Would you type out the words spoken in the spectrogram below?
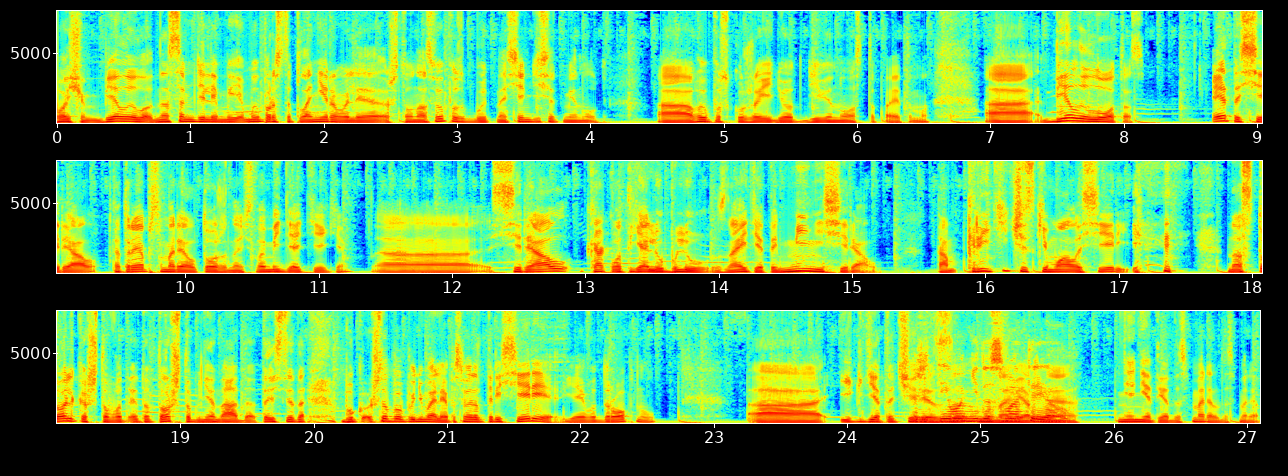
В общем, белый на самом деле мы, мы просто планировали, что у нас выпуск будет на 70 минут, а выпуск уже идет 90, поэтому. А, Белый лотос. Это сериал, который я посмотрел тоже, значит, в медиатеке. А, сериал, как вот я люблю, знаете, это мини-сериал. Там критически мало серий. Настолько, что вот это то, что мне надо. То есть это, чтобы вы понимали, я посмотрел три серии, я его дропнул. А, и где-то через... Ты его не ну, досмотрел? Наверное, не, нет, я досмотрел, досмотрел.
